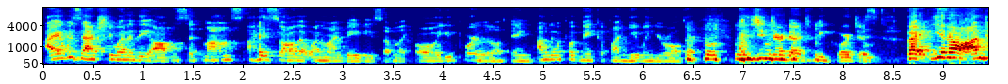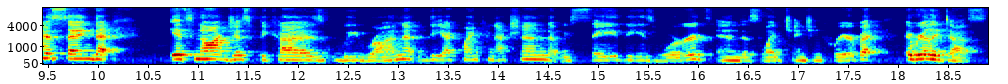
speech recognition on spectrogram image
I was actually one of the opposite moms. I saw that one of my babies. I'm like, oh, you poor little thing. I'm going to put makeup on you when you're older. and she turned out to be gorgeous. But, you know, I'm just saying that it's not just because we run the equine connection that we say these words in this life changing career, but it really does.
